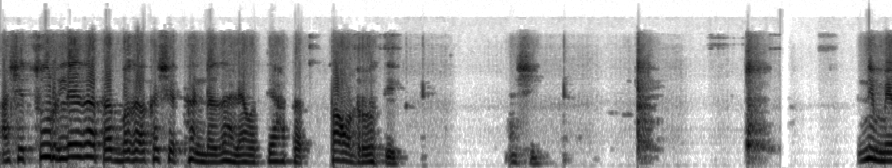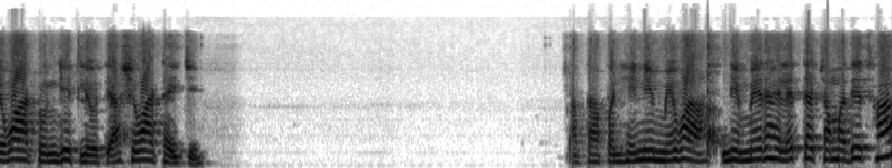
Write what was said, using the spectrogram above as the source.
असे चुरले जातात बघा कसे थंड झाल्यावरती हातात पावडर होती. अशी. निम्मे वाटून घेतले होते असे वाटायचे. आता आपण हे निम्मे वा निम्मे राहिले त्याच्यामध्येच हा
